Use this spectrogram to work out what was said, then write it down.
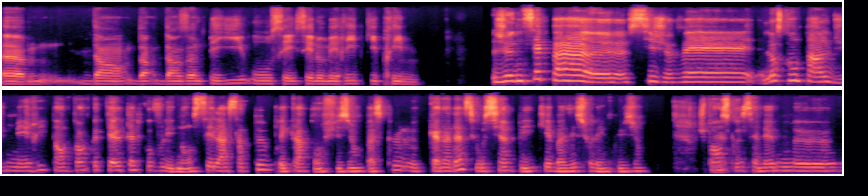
dans, dans, un pays où c'est le mérite qui prime? Je ne sais pas si je vais. Lorsqu'on parle du mérite en tant que tel, tel que vous l'énoncez là, ça peut prêter à confusion parce que le Canada, c'est aussi un pays qui est basé sur l'inclusion. Je pense que c'est même euh,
